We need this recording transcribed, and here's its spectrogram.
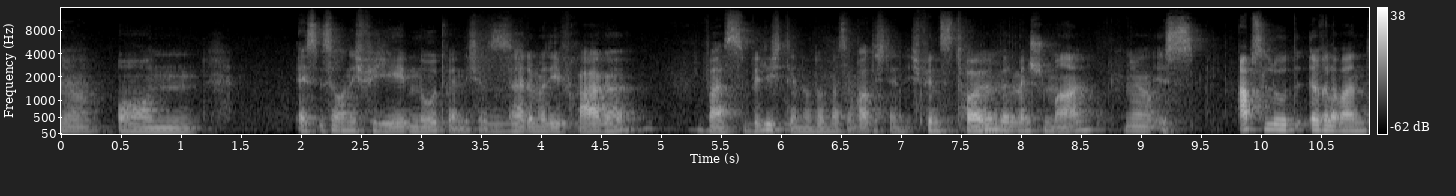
Ja. Und es ist auch nicht für jeden notwendig. Also es ist halt immer die Frage, was will ich denn oder was erwarte ich denn? Ich finde es toll, mhm. wenn Menschen malen. Ja. Ist absolut irrelevant,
